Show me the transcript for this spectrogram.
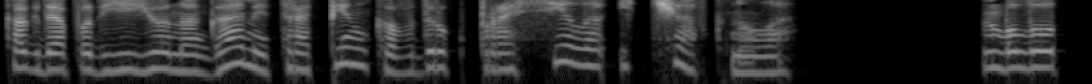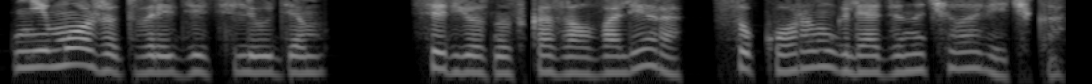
когда под ее ногами тропинка вдруг просела и чавкнула. «Блуд не может вредить людям», — серьезно сказал Валера, с укором глядя на человечка.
